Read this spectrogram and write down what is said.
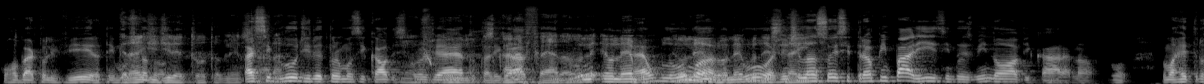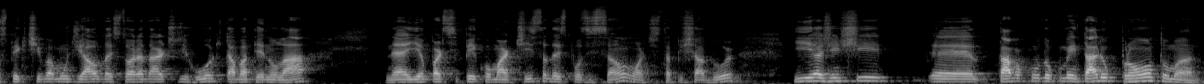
com o Roberto Oliveira, tem música Grande do... diretor também. Ice cara. Blue, diretor musical desse projeto, tá ligado? é fera. Eu, le- eu lembro. É o Blue, eu lembro, mano. Eu lembro Blue. A gente daí. lançou esse trampo em Paris, em 2009, cara. no- numa retrospectiva mundial da história da arte de rua que tava tendo lá. Né? E eu participei como artista da exposição, um artista pichador. E a gente é, tava com o documentário pronto, mano.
